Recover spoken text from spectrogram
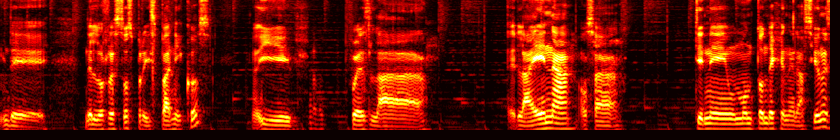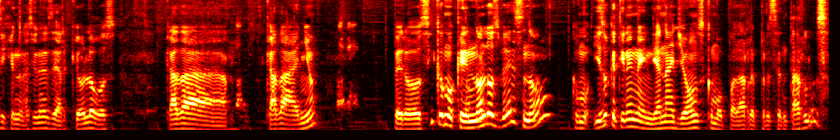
de, de los restos prehispánicos y pues la la ENA, o sea, tiene un montón de generaciones y generaciones de arqueólogos cada, cada año. Pero sí como que no los ves, ¿no? Como, y eso que tienen a Indiana Jones como para representarlos.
